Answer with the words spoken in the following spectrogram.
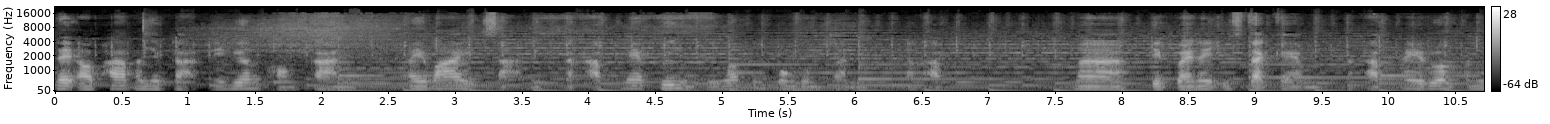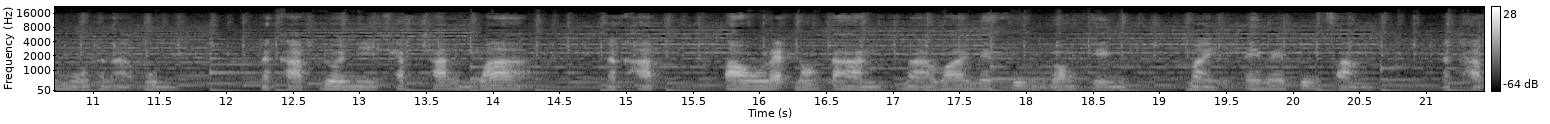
ได้เอาภาพบรรยากาศในเรื่องของการไปไหว้ศาลนะครับ แม่พึ่งหรือว่าพึ่งพวงดวงจันทร์นะครับ มาติดไว้ในอินสตาแกรมนะครับให้ร่วมอนุโมทนาบุญนะครับ โดยมีแคปชั่นว่านะครับ เปาและน้องการมาไหว้แม่พึ่งร้องเพลงใหม่ให้แม่พึ่งฟังนะครับ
